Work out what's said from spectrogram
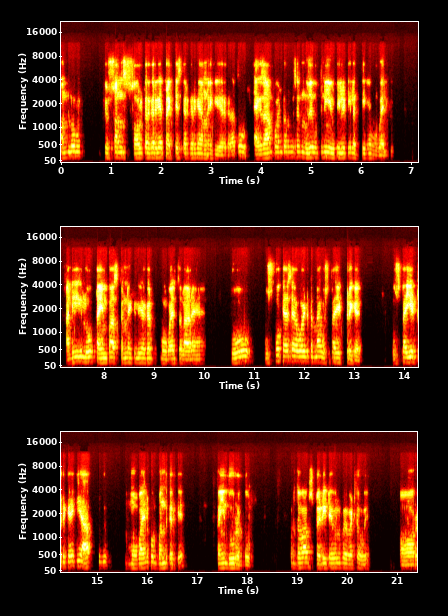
हम लोग क्वेश्चन सॉल्व कर, करके प्रैक्टिस कर, करके हमने क्लियर करा। तो एग्ज़ाम पॉइंट ऑफ़ व्यू से मुझे उतनी यूटिलिटी लगती है मोबाइल की। खाली लोग टाइम पास करने के लिए अगर मोबाइल चला रहे हैं तो उसको कैसे अवॉइड करना है, उसका एक ट्रिक है। उसका ये ट्रिक है कि आप मोबाइल को बंद करके कहीं दूर रख दो। और जब आप स्टडी टेबल पे बैठे हुए और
